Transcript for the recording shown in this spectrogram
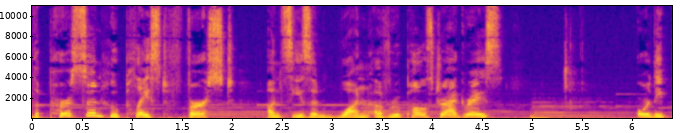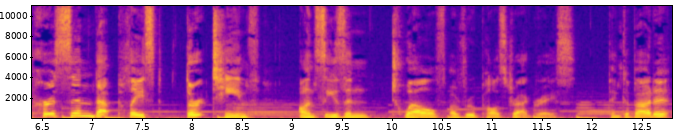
The person who placed first on season 1 of RuPaul's Drag Race or the person that placed 13th on season 12 of RuPaul's Drag Race? Think about it.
